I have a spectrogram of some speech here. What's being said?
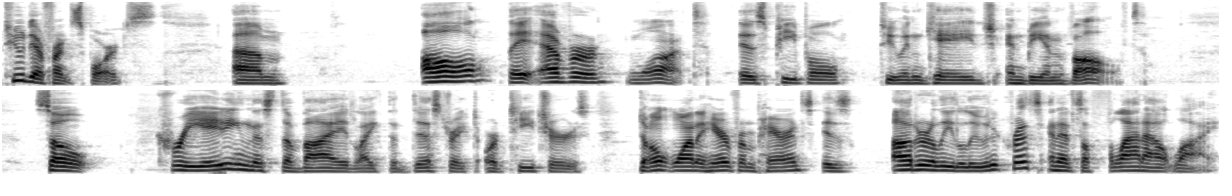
two different sports. Um, all they ever want is people to engage and be involved. So, creating this divide like the district or teachers don't want to hear from parents is utterly ludicrous and it's a flat out lie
